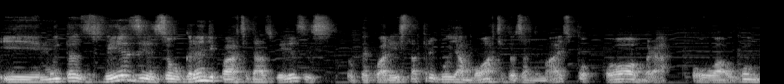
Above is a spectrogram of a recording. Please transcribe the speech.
e muitas vezes, ou grande parte das vezes, o pecuarista atribui a morte dos animais por cobra ou algum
